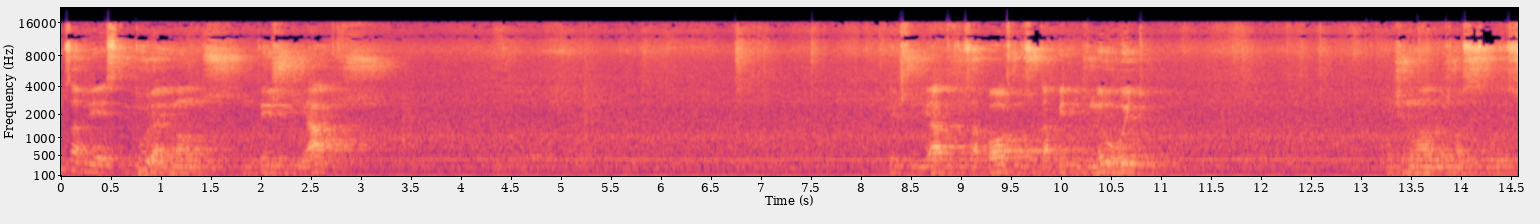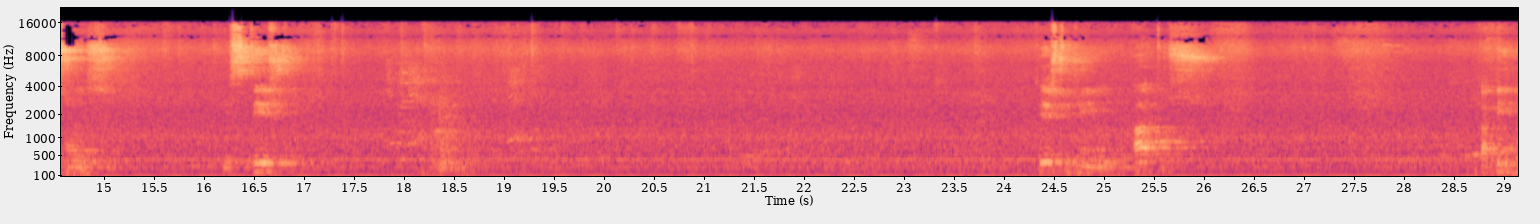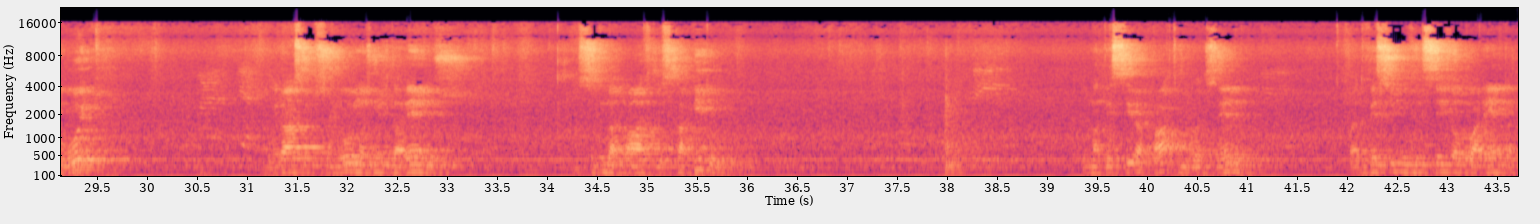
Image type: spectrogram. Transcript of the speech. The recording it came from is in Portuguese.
Vamos abrir a escritura, irmãos, no texto de Atos. Texto de Atos dos Apóstolos, o capítulo número 8. Continuando as nossas posições nesse texto. Texto de Atos, capítulo 8. Graça do Senhor, nós meditaremos a segunda parte desse capítulo. Uma terceira parte, melhor dizendo, vai do versículo 26 ao 40.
